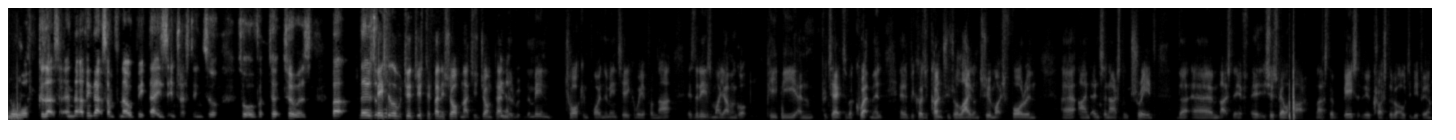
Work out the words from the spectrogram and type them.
door. Because that's, and I think that's something that would be that is interesting to sort of to, to us. But there's basically to, just to finish off and actually jump in. Yeah. The, the main talking point, the main takeaway from that is the reason why you haven't got PPE and protective equipment is because the countries relied on too much foreign uh, and international trade that um, that's the it just fell apart. That's the basically the crust of it all. To be fair.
